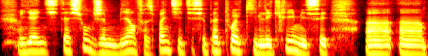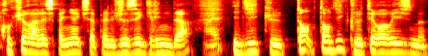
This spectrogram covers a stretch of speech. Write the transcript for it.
il y a une citation que j'aime bien. Enfin, c'est pas une citation, c'est pas toi qui l'écris, mais c'est un, un procureur espagnol qui s'appelle José Grinda. Ouais. Il dit que tandis que le terrorisme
